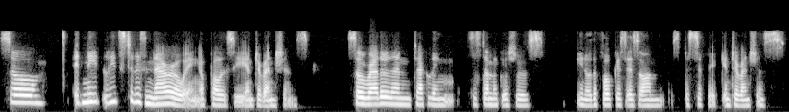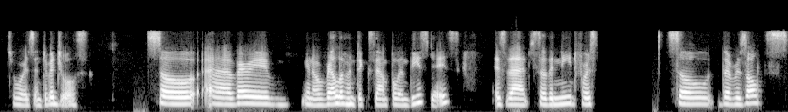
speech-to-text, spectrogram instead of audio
So it need, leads to this narrowing of policy interventions. So rather than tackling systemic issues, you know, the focus is on specific interventions towards individuals. So a very you know relevant example in these days is that so the need for so the results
